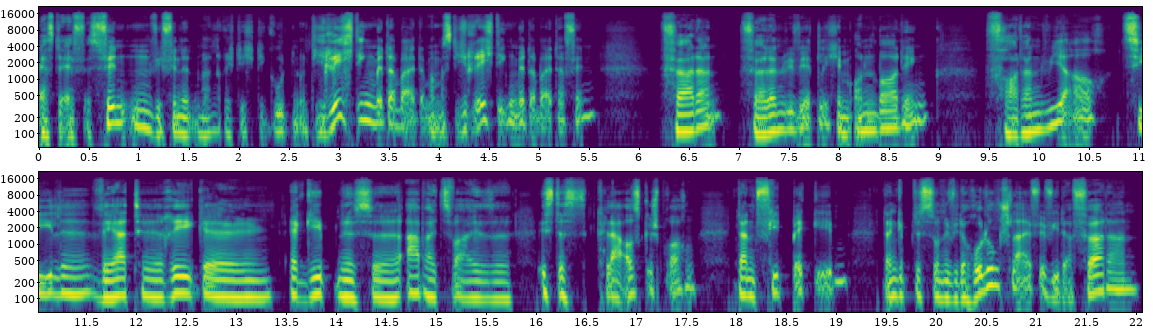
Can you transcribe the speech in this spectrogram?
Erste F ist finden. Wie findet man richtig die guten und die richtigen Mitarbeiter? Man muss die richtigen Mitarbeiter finden. Fördern. Fördern wir wirklich im Onboarding. Fordern wir auch. Ziele, Werte, Regeln, Ergebnisse, Arbeitsweise, ist das klar ausgesprochen? Dann Feedback geben, dann gibt es so eine Wiederholungsschleife, wieder fördern,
